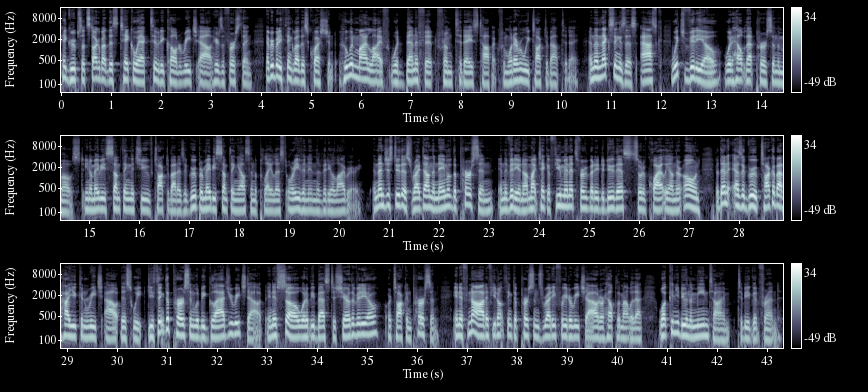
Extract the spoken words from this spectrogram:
Hey, groups, let's talk about this takeaway activity called Reach Out. Here's the first thing. Everybody think about this question Who in my life would benefit from today's topic, from whatever we talked about today? And the next thing is this ask which video would help that person the most. You know, maybe something that you've talked about as a group, or maybe something else in the playlist, or even in the video library. And then just do this write down the name of the person in the video. Now, it might take a few minutes for everybody to do this sort of quietly on their own, but then as a group, talk about how you can reach out this week. Do you think the person would be glad you reached out? And if so, would it be best to share the video or talk in person? And if not, if you don't think the person's ready for you to reach out or help them out with that, what can you do in the meantime to be a good friend?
